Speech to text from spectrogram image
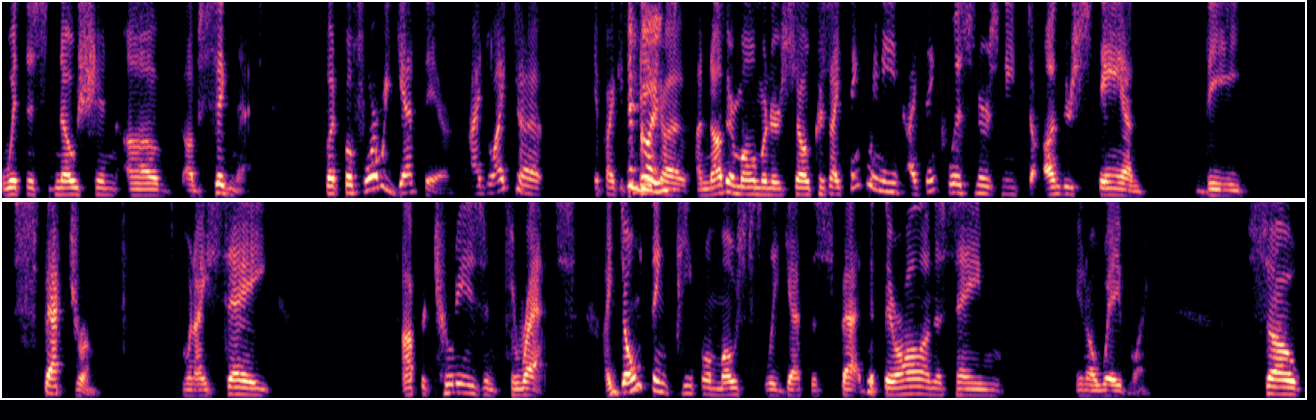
with this notion of of signet but before we get there i'd like to if i could Keep take a, another moment or so because i think we need i think listeners need to understand the spectrum when I say opportunities and threats. I don't think people mostly get the spec that they're all on the same, you know, wavelength. So,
